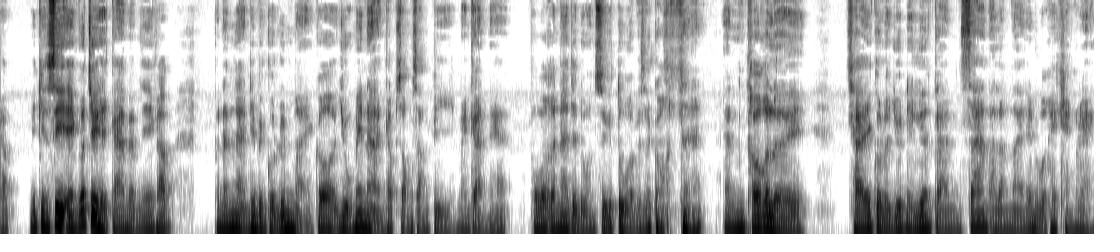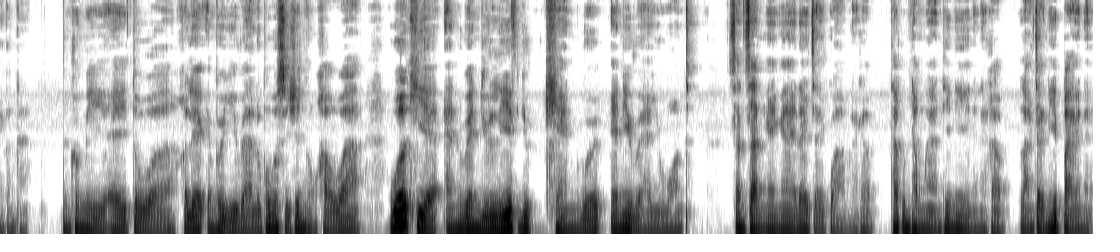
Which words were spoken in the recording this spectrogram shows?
ครับ McKinsey เองก็เจอเหตุการณ์แบบนี้ครับ พนักงานที่เป็นคนรุ่นใหม่ก็อยู่ไม่นานครับ2-3 ปีเหมือนกันนะฮะเพราะว่าก็น่าจะโดนซื้อตัวไปซะก่อนนะฮะนั้นเขาก็เลยใช้กลยุทธ์ในเรื่องการสร้าง alumni network ให้แข็งแรงต่างหาก เขามีไอตัวเขาเรียก employee value proposition ของเขาว่า work here and when you leave you can work anywhere you want สั้นๆ ง่าย ๆ ได้ใจความนะครับ ถ้าคุณทำงานที่นี่เนี่ยนะครับ หลังจากนี้ไปเนี่ย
